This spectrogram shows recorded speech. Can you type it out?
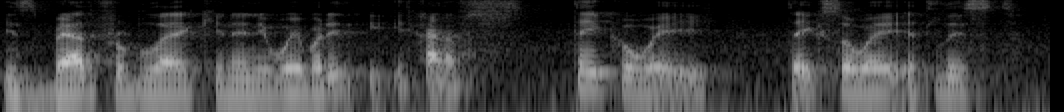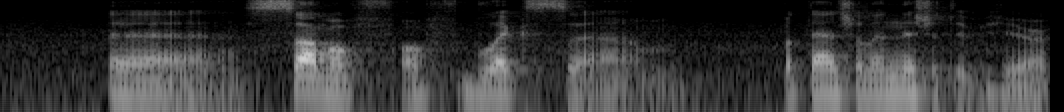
is bad for black in any way, but it, it kind of take away, takes away at least uh, some of, of black's um, potential initiative here.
